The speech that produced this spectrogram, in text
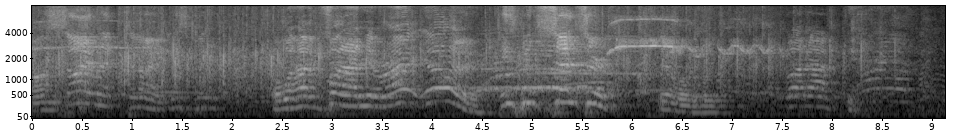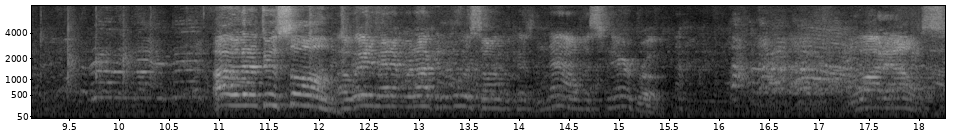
Um, on. silent tonight. He's been, Oh, we're having fun out here, right? Yeah. he's been censored. Yeah, motherfucker. But, uh, All right, we're gonna do a song. oh, wait a minute. We're not going to do a song because now the snare broke. What else?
